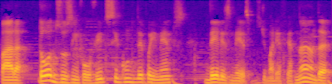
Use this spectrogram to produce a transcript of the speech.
para todos os envolvidos, segundo depoimentos deles mesmos, de Maria Fernanda,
